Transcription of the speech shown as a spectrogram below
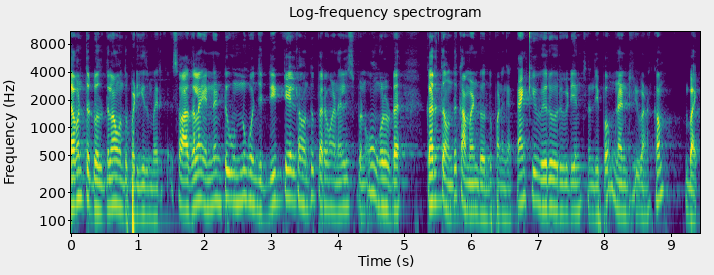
லெவன்த்து டுவெல்த்துலாம் வந்து படிக்கிற மாதிரி இருக்குது ஸோ அதெல்லாம் என்னென்ட்டு இன்னும் கொஞ்சம் டீட்டெயில்டாக வந்து பிறகு அனலைஸ் பண்ணுவோம். உங்களோட கருத்தை வந்து கமெண்ட் வந்து பண்ணுங்கள் தேங்க்யூ வேறு ஒரு வீடியோன்னு சந்திப்போம். நன்றி. வணக்கம். பாய்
